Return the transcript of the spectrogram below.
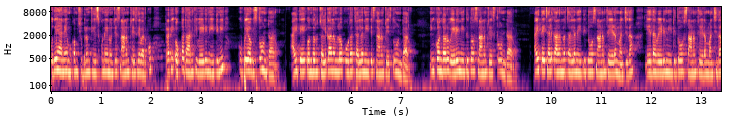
ఉదయాన్నే ముఖం శుభ్రం చేసుకునే నుంచి స్నానం చేసే వరకు ప్రతి ఒక్కదానికి వేడి నీటిని ఉపయోగిస్తూ ఉంటారు. అయితే కొందరు చలికాలంలో కూడా చల్ల నీటి స్నానం చేస్తూ ఉంటారు. ఇంకొందరు వేడి నీటితో స్నానం చేస్తూ ఉంటారు. అయితే చలికాలంలో చల్ల నీటితో స్నానం చేయడం మంచిదా? లేదా వేడి నీటితో స్నానం చేయడం మంచిదా?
